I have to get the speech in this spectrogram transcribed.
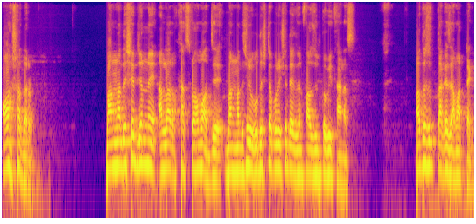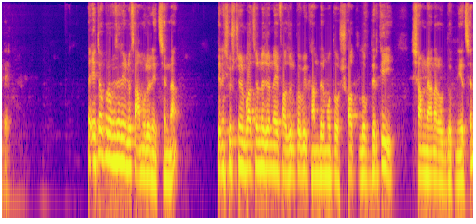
অসাধারণ। বাংলাদেশের জন্য আল্লাহর খাস রহমত যে বাংলাদেশের উপদেষ্টা পরিষদে একজন ফাজুল কবির খান আছে। অথচ তাকে জামার ট্যাগ দেয়। তা এটা প্রফেসর ইউনুস আমলে নিচ্ছেন না। তিনি সুষ্ঠু নির্বাচনের জন্য ফাজুল কবির খানদের মতো সৎ লোকদেরকেই সামনে আনার উদ্যোগ নিয়েছেন,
